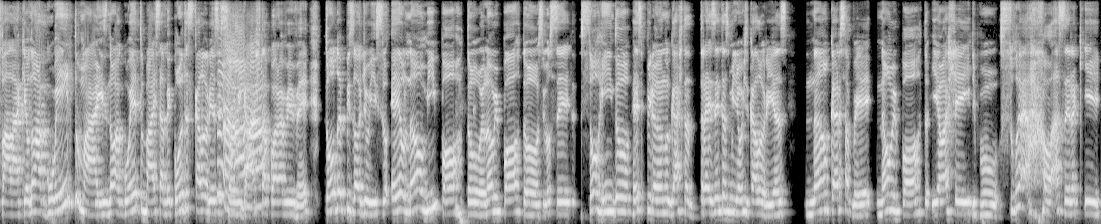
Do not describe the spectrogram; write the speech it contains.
falar que eu não aguento mais, não aguento mais saber quantas calorias esse Ah. homem gasta para viver. Todo episódio isso, eu não me importo, eu não me importo. Se você sorrindo, respirando, gasta 300 milhões de calorias, não quero saber, não me importo. E eu achei, tipo, surreal a cena que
